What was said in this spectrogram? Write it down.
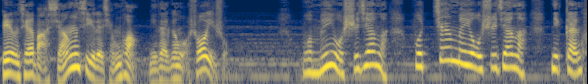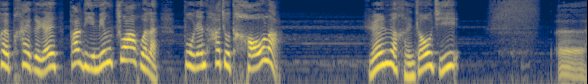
并且把详细的情况你再跟我说一说。我没有时间了，我真没有时间了，你赶快派个人把李明抓回来，不然他就逃了。圆圆很着急，呃，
